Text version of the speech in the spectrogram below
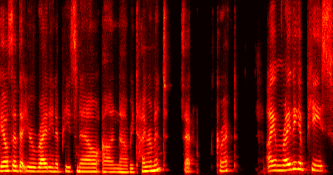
Gail said that you're writing a piece now on uh, retirement. Is that correct? I am writing a piece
